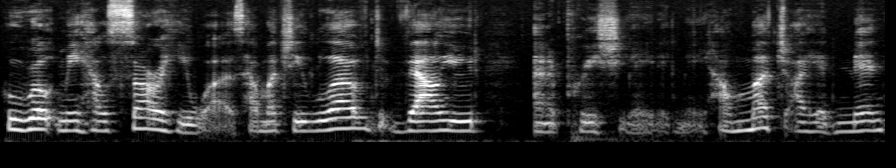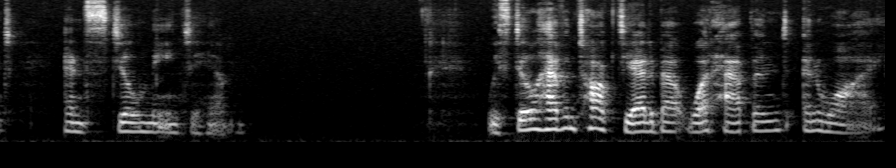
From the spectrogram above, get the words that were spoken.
who wrote me how sorry he was, how much he loved, valued, and appreciated me, how much I had meant and still mean to him. We still haven't talked yet about what happened and why.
